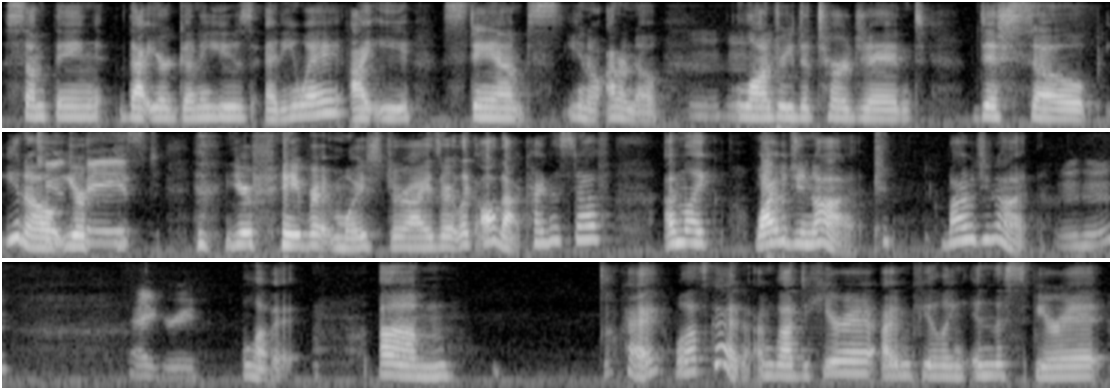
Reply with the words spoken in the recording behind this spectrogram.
something that you're going to use anyway, i.e., stamps, you know, I don't know, mm-hmm. laundry detergent, dish soap, you know, Toothpaste. your your favorite moisturizer, like all that kind of stuff. I'm like, why would you not? Why would you not? Mhm. I agree. Love it. Um Okay, well that's good. I'm glad to hear it. I'm feeling in the spirit.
